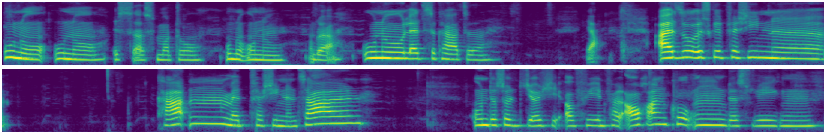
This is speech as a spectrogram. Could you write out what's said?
Uno, Uno ist das Motto. Uno, Uno. Oder Uno, letzte Karte. Ja. Also es gibt verschiedene Karten mit verschiedenen Zahlen. Und das solltet ihr euch auf jeden Fall auch angucken. Deswegen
